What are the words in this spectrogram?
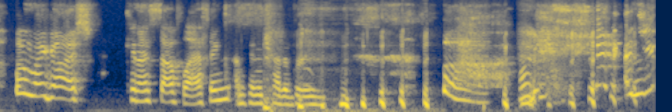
Oh my gosh. Can I stop laughing? I'm gonna try to breathe. okay. and you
